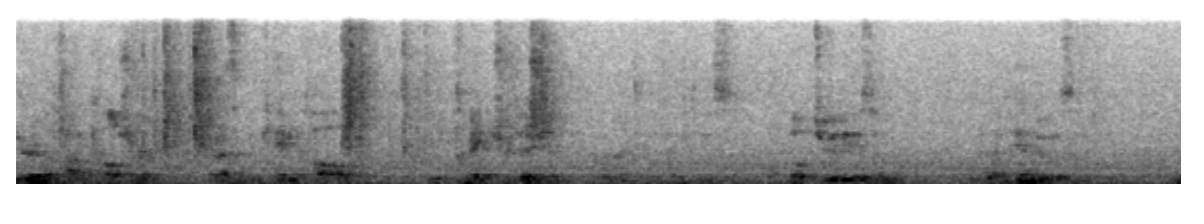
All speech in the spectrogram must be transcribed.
Here, the high culture, or as it became called, the great tradition of the 1950s, both Judaism and Hinduism, in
